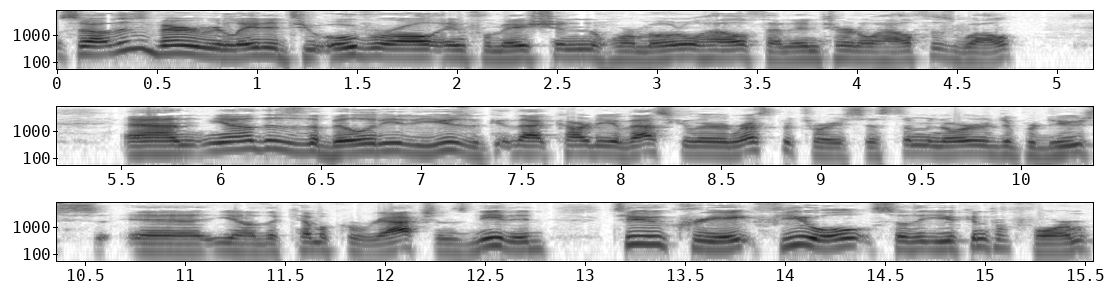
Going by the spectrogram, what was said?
So this is very related to overall inflammation, hormonal health, and internal health as well. And you know, this is the ability to use that cardiovascular and respiratory system in order to produce, uh, you know, the chemical reactions needed to create fuel so that you can perform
